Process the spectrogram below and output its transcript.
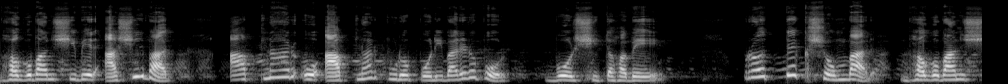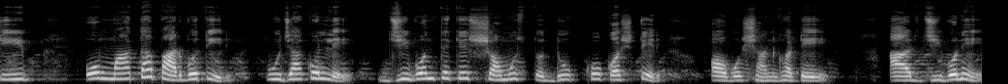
ভগবান শিবের আশীর্বাদ আপনার ও আপনার পুরো পরিবারের ওপর বর্ষিত হবে। প্রত্যেক সোমবার ভগবান শিব ও মাতা পার্বতীর পূজা করলে জীবন থেকে সমস্ত দুঃখ, কষ্টের অবসান ঘটে। আর জীবনে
